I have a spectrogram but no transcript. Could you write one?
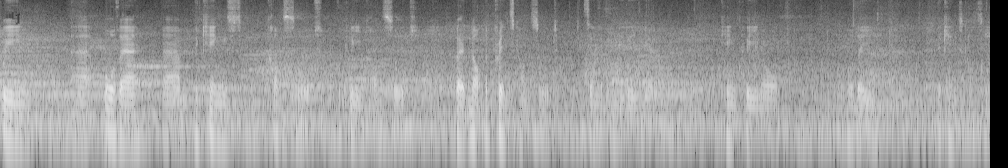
Queen uh, or their, um, the King's consort, the Queen consort, but not the Prince consort. It's only, only the uh, King, Queen, or, or the, the King's consort.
